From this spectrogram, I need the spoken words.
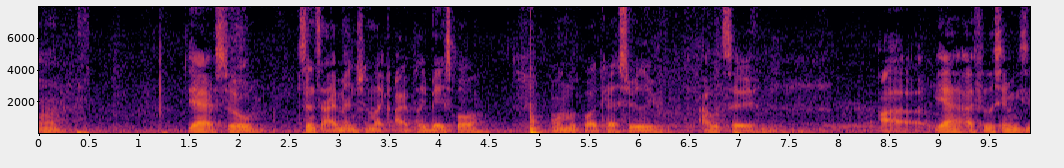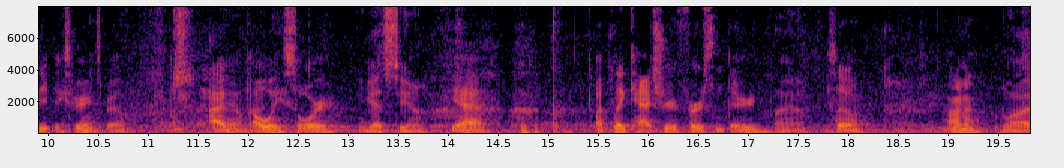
Um, yeah. So, since I mentioned like I played baseball on the podcast earlier, I would say, uh, yeah, I feel the same ex- experience, bro. I'm Yeah, always sore. It gets to you. Yeah. I play catcher first and third, Oh, yeah. so I don't know. Well, I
